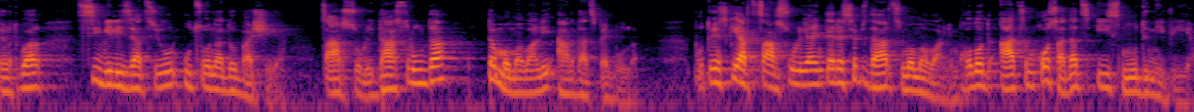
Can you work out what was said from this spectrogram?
ერთგვარ ცივილიზაციურ უწონადობაშია. წარსული დასრულდა და მომავალი არ დაწყებულა. პუტინს კი არც царსული აინტერესებს და არც მომავალი, მხოლოდ აწმყო, სადაც ის მუდმივია.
